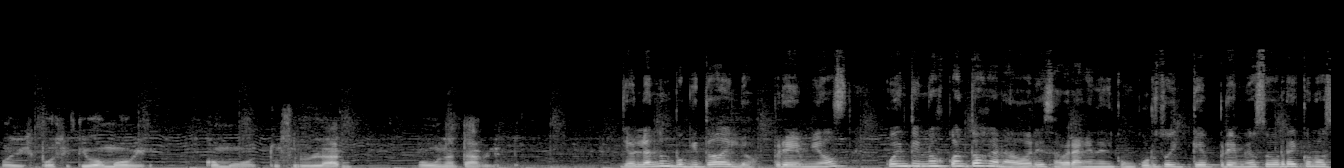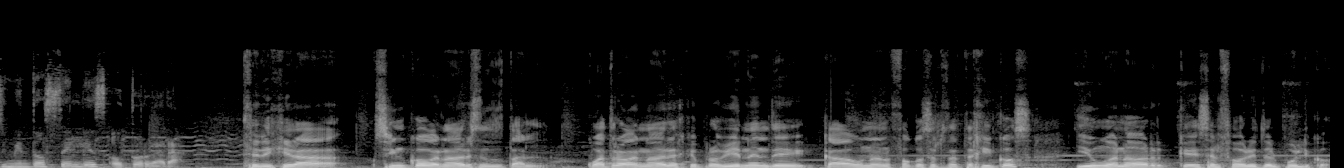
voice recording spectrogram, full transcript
o dispositivo móvil, como tu celular o una tablet. Y hablando un poquito de los premios, cuéntenos cuántos ganadores habrán en el concurso y qué premios o reconocimientos se les otorgará. Se elegirá cinco ganadores en total, cuatro ganadores que provienen de cada uno de los focos estratégicos y un ganador que es el favorito del público.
